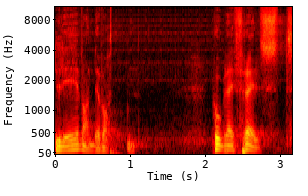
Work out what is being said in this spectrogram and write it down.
Levende vann. Hun blei frelst.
